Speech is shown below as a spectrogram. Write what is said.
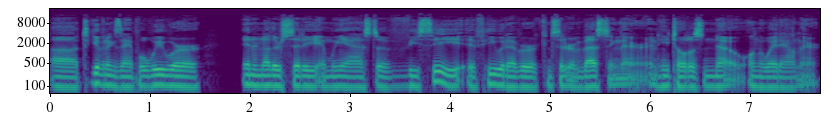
Uh, to give an example, we were in another city and we asked a VC if he would ever consider investing there. And he told us no on the way down there.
